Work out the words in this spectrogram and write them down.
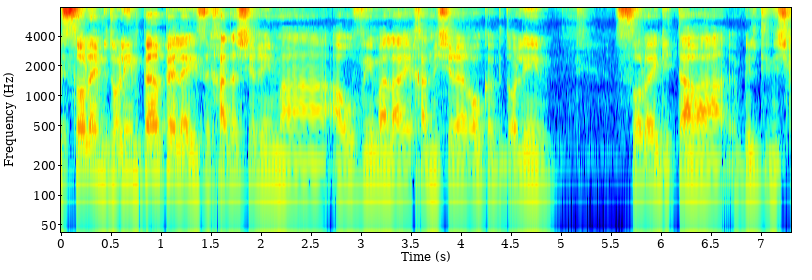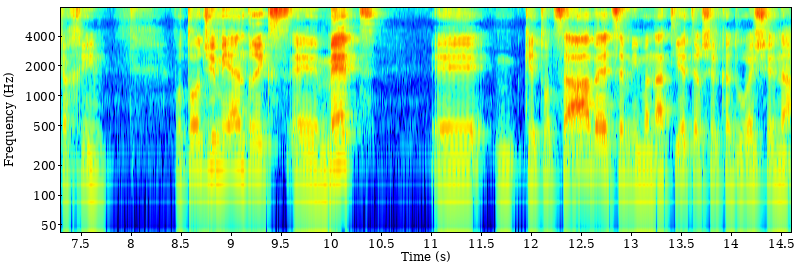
סולואים גדולים, Purple Haze, אחד השירים האהובים עליי, אחד משירי הרוק הגדולים, סולואי גיטרה בלתי נשכחים. ואותו ג'ימי הנדריקס אה, מת אה, כתוצאה בעצם ממנת יתר של כדורי שינה.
